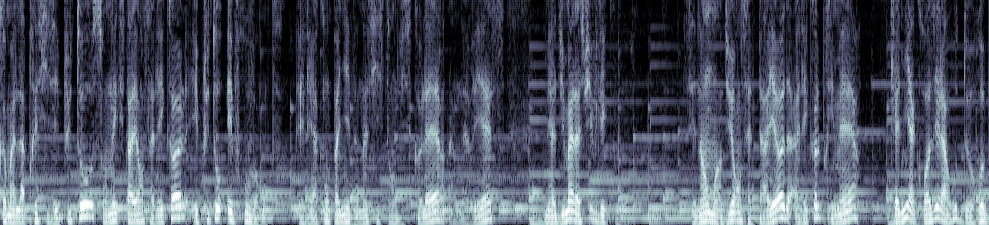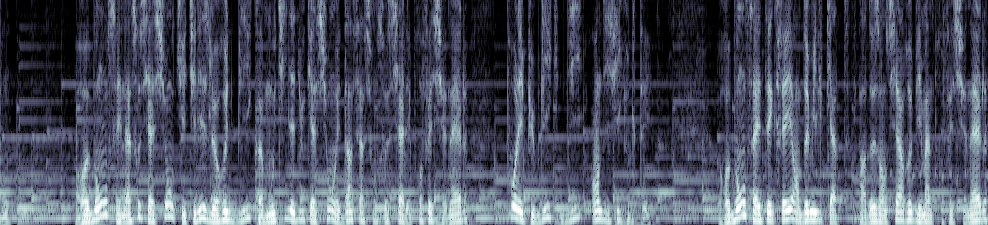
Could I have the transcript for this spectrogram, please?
Comme elle l'a précisé plus tôt, son expérience à l'école est plutôt éprouvante. Elle est accompagnée d'un assistant de vie scolaire, un AVS, mais a du mal à suivre les cours. C'est néanmoins durant cette période, à l'école primaire, qu'Annie a croisé la route de Rebond. Rebond, c'est une association qui utilise le rugby comme outil d'éducation et d'insertion sociale et professionnelle pour les publics dits en difficulté. Rebond, ça a été créé en 2004 par deux anciens rugbyman professionnels,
